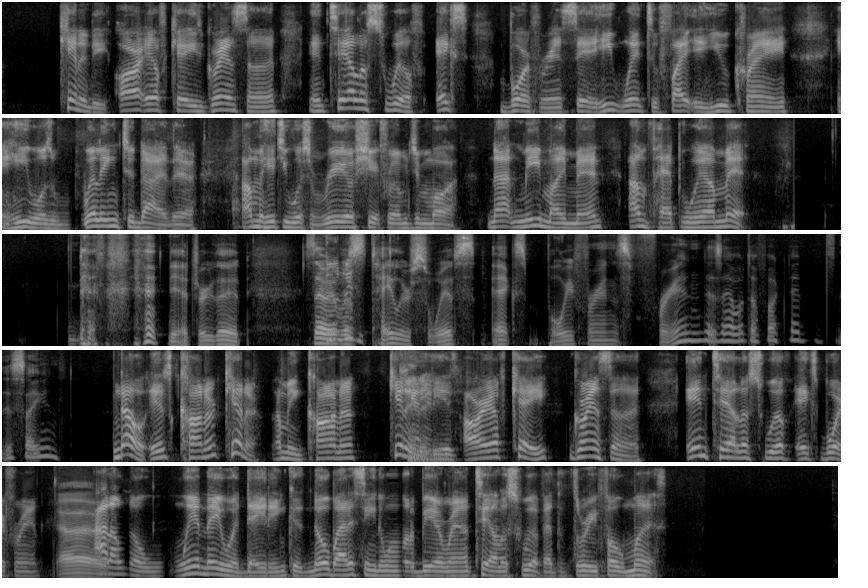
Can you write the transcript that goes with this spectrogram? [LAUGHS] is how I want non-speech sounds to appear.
Kennedy, RFK's grandson, and Taylor Swift ex-boyfriend said he went to fight in Ukraine and he was willing to die there. I'm gonna hit you with some real shit from Jamar. Not me, my man. I'm happy where I'm at. [LAUGHS] yeah, true that. So Dude, it was Taylor Swift's ex boyfriend's friend. Is that what the fuck that is saying? No, it's Connor Kenner. I mean Connor Kennedy, Kennedy. is RFK grandson and Taylor Swift ex boyfriend. Oh, I don't know when they were dating because nobody seemed to want to be around Taylor Swift after three, four months.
